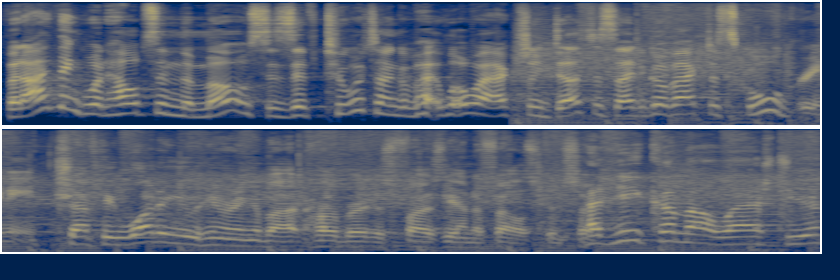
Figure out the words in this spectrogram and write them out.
But I think what helps him the most is if Tua Tagovailoa actually does decide to go back to school, Greeny. Shefty, what are you hearing about Herbert as far as the NFL is concerned? Had he come out last year,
